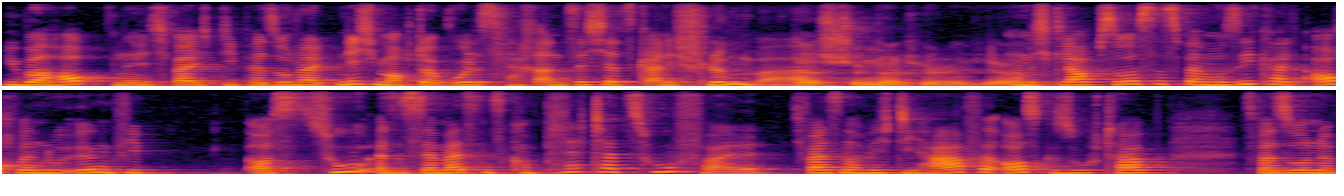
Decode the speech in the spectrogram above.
überhaupt nicht, weil ich die Person halt nicht mochte, obwohl das Fach an sich jetzt gar nicht schlimm war. Das stimmt natürlich, ja. Und ich glaube, so ist es bei Musik halt auch, wenn du irgendwie aus zu, also es ist ja meistens kompletter Zufall. Ich weiß noch, wie ich die Harfe ausgesucht habe. Es war so eine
